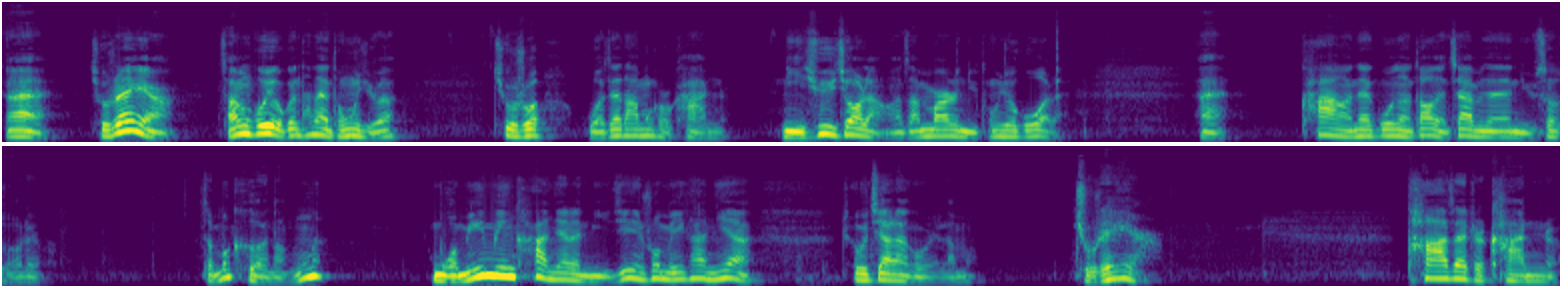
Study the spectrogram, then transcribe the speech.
哎，就这样，咱们鬼友跟他那同学就说：“我在大门口看着。”你去叫两个咱们班的女同学过来，哎，看看那姑娘到底在不在那女厕所里边？怎么可能呢？我明明看见了，你进去说没看见，这不见了鬼了吗？就这样，他在这看着，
